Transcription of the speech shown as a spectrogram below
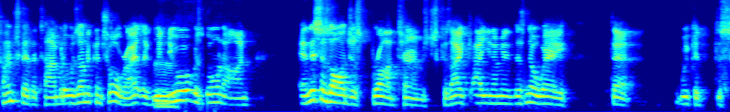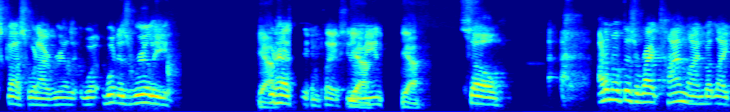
country at the time, but it was under control, right? Like we mm. knew what was going on. And this is all just broad terms because I, I, you know, I mean, there's no way that we could discuss what I really, what, what is really, yeah, what has taken place. You know yeah. what I mean? Yeah. So I don't know if there's a right timeline, but like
